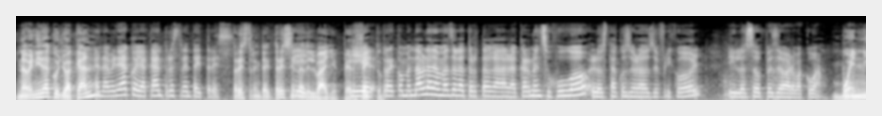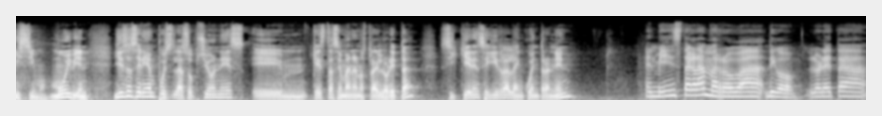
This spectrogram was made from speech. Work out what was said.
En Avenida Coyoacán, En Avenida Coyoacán 333. 333 en Sí. la del Valle. Y Perfecto. eh, recomendable además de la torta ahogada, la carne en su jugo, los tacos dorados de frijol y los sopes de barbacoa. Buenísimo, muy bien. Y esas serían pues las opciones eh, que esta semana nos trae Loreta. Si quieren seguirla, la encuentran en... En mi Instagram, arroba, digo, Loreta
